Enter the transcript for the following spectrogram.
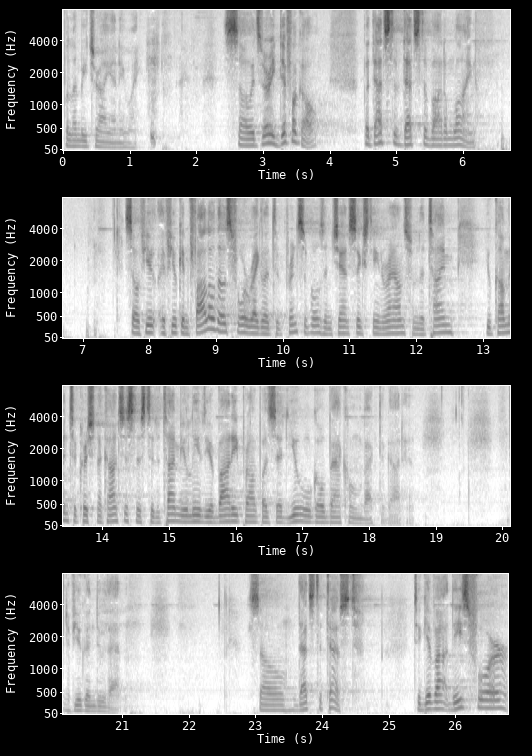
but let me try anyway. so it's very difficult, but that's the, that's the bottom line. So if you, if you can follow those four regulative principles and chant 16 rounds from the time you come into Krishna consciousness to the time you leave your body, Prabhupada said, you will go back home, back to Godhead. If you can do that. So that's the test. To give out these four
